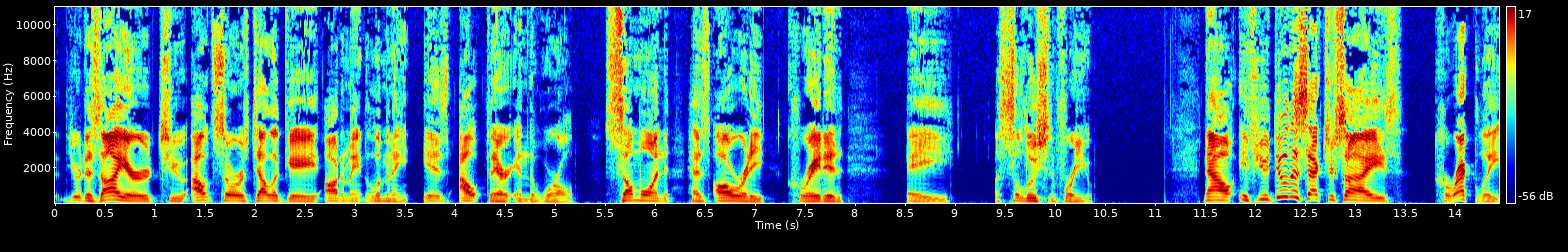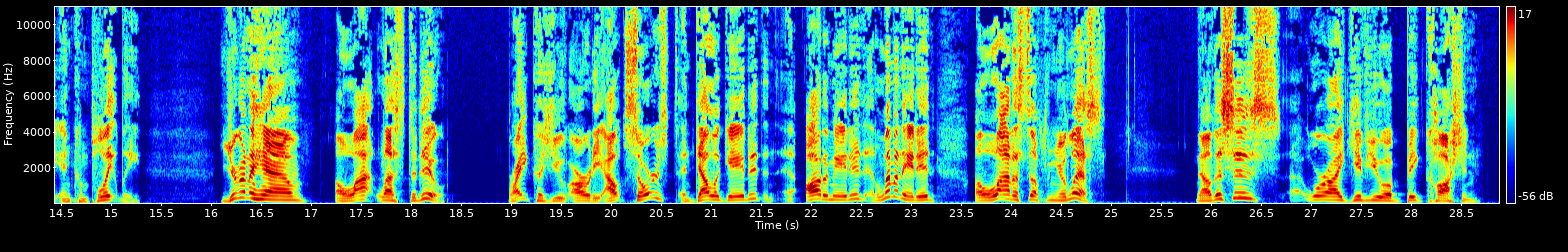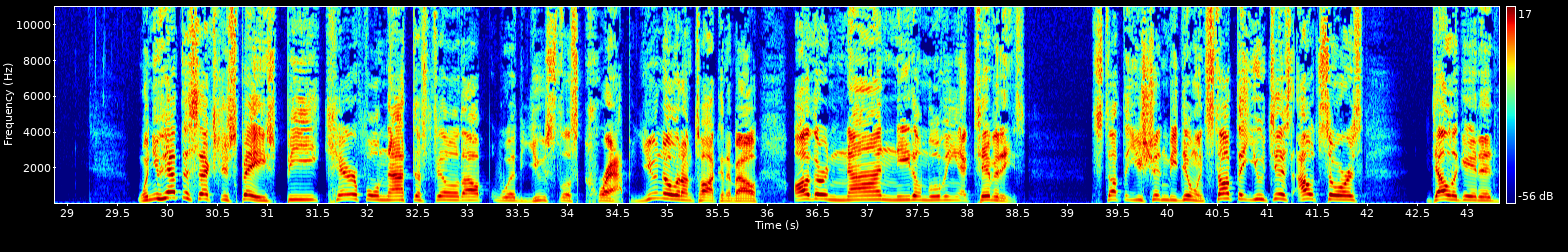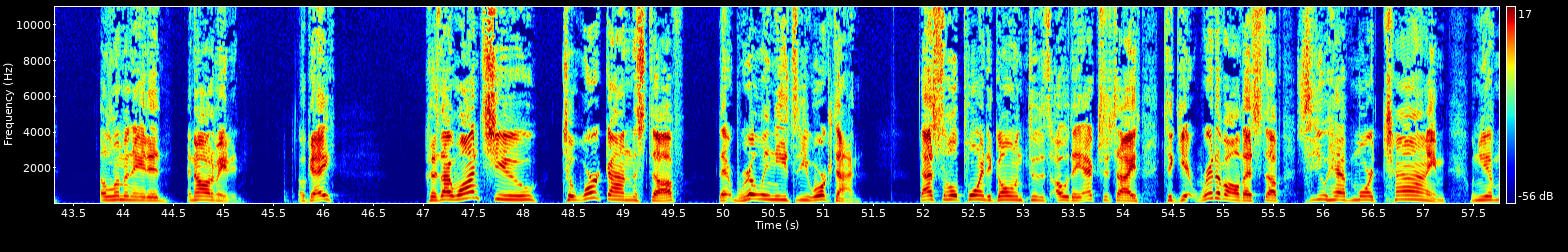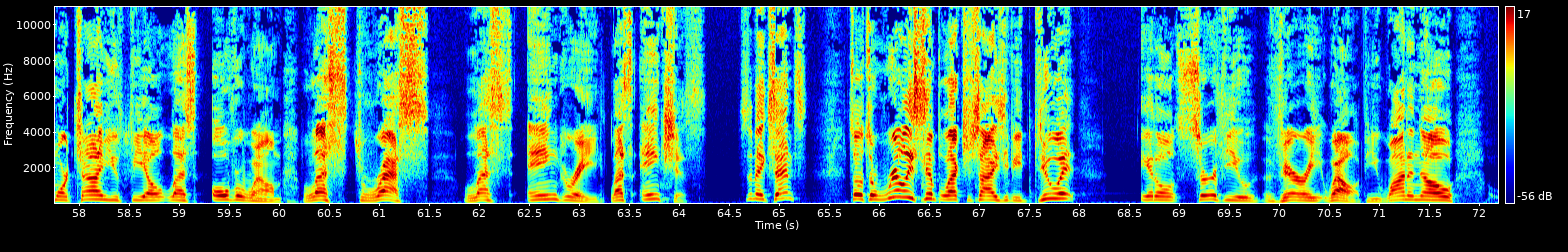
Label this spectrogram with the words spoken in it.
your desire to outsource, delegate, automate, eliminate is out there in the world someone has already created a, a solution for you. Now, if you do this exercise correctly and completely, you're going to have a lot less to do, right? Because you've already outsourced and delegated and automated and eliminated a lot of stuff from your list. Now, this is uh, where I give you a big caution. When you have this extra space, be careful not to fill it up with useless crap. You know what I'm talking about. Other non needle moving activities. Stuff that you shouldn't be doing. Stuff that you just outsource, delegated, eliminated, and automated. Okay? Because I want you to work on the stuff that really needs to be worked on. That's the whole point of going through this ODAE exercise to get rid of all that stuff so you have more time. When you have more time, you feel less overwhelmed, less stress, less angry, less anxious. Does it make sense? So it's a really simple exercise. If you do it, it'll serve you very well. If you want to know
